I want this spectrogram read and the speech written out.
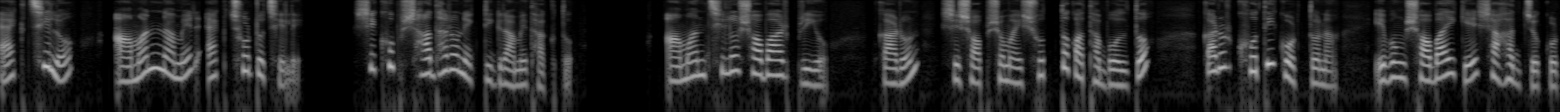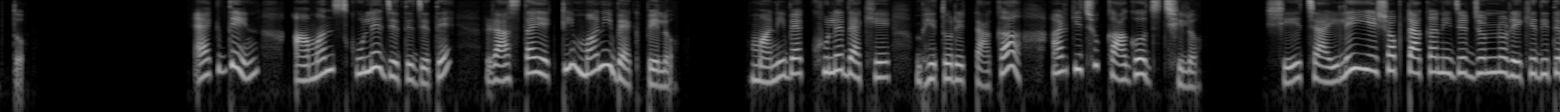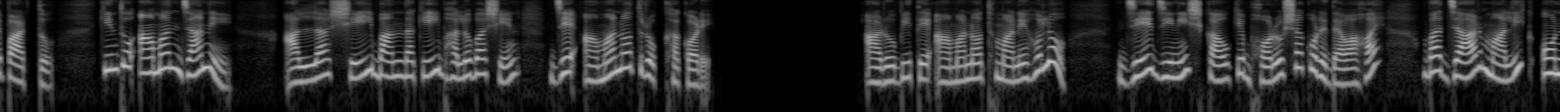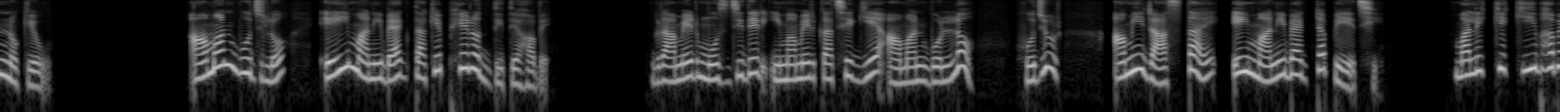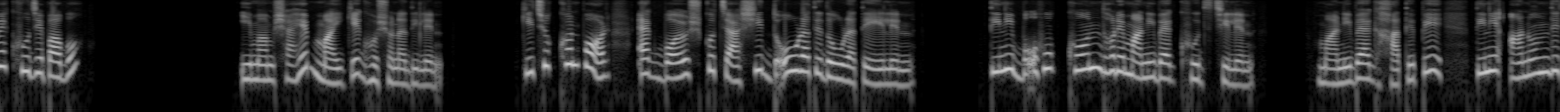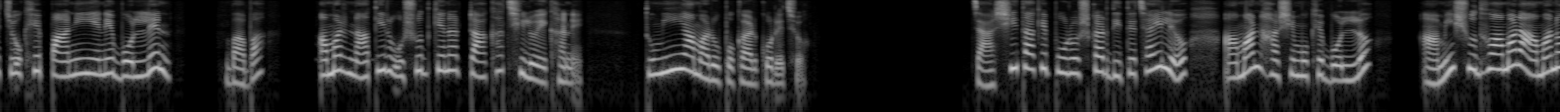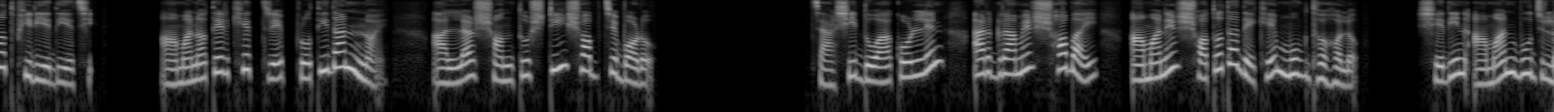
এক ছিল আমান নামের এক ছোট ছেলে। সে খুব সাধারণ একটি গ্রামে থাকত। আমান ছিল সবার প্রিয়, কারণ সে সবসময় সত্য কথা বলত, কারোর ক্ষতি করত না এবং সবাইকে সাহায্য করত। একদিন আমান স্কুলে যেতে যেতে রাস্তায় একটি মানি ব্যাগ পেল। মানি ব্যাগ খুলে দেখে ভেতরে টাকা আর কিছু কাগজ ছিল। সে চাইলেই এসব টাকা নিজের জন্য রেখে দিতে পারত। কিন্তু আমান জানে, আল্লাহ সেই বান্দাকেই ভালোবাসেন যে আমানত রক্ষা করে। আরবিতে আমানত মানে হল যে জিনিস কাউকে ভরসা করে দেওয়া হয় বা যার মালিক অন্য কেউ। আমান বুঝল, এই মানিব্যাগ তাকে ফেরত দিতে হবে। গ্রামের মসজিদের ইমামের কাছে গিয়ে আমান বলল, হুজুর আমি রাস্তায় এই মানিব্যাগটা পেয়েছি। মালিককে কীভাবে খুঁজে পাব? ইমাম সাহেব মাইকে ঘোষণা দিলেন। কিছুক্ষণ পর এক বয়স্ক চাষি দৌড়াতে দৌড়াতে এলেন। তিনি বহুক্ষণ ধরে মানিব্যাগ খুঁজছিলেন। মানিব্যাগ হাতে পেয়ে তিনি আনন্দে চোখে পানি এনে বললেন, বাবা, আমার নাতির ওষুধ কেনার টাকা ছিল এখানে। তুমিই আমার উপকার করেছ। চাষি তাকে পুরস্কার দিতে চাইলেও আমান হাসি মুখে বলল, আমি শুধু আমার আমানত ফিরিয়ে দিয়েছি। আমানতের ক্ষেত্রে প্রতিদান নয়, আল্লাহর সন্তুষ্টিই সবচেয়ে বড়। চাষি দোয়া করলেন আর গ্রামের সবাই আমানের সততা দেখে মুগ্ধ হল। সেদিন আমান বুঝল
